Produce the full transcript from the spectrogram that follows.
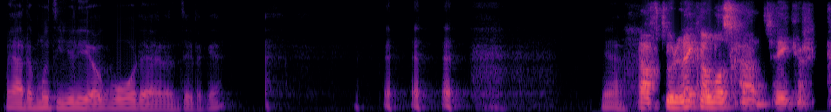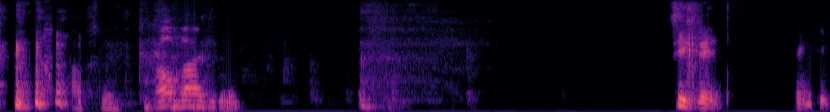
Maar ja, dat moeten jullie ook woorden natuurlijk, hè? ja. Af en toe lekker losgaan, zeker. Absoluut. Wel blijven doen. Sigrid, denk ik.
